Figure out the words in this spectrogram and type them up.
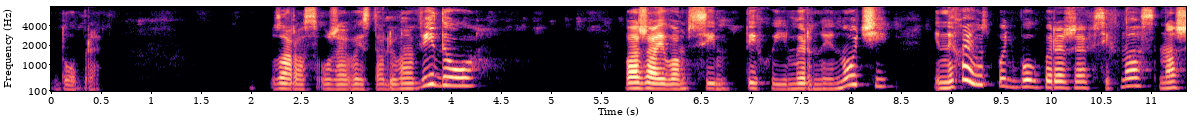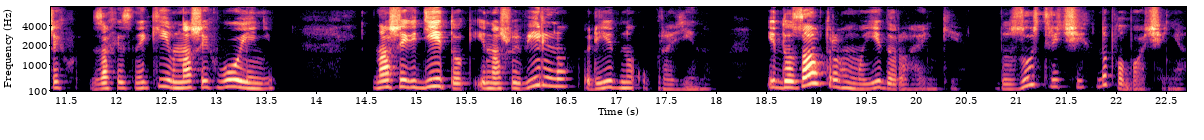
добре. Зараз уже виставлю вам відео. Бажаю вам всім тихої, мирної ночі. І нехай Господь Бог береже всіх нас, наших захисників, наших воїнів, наших діток і нашу вільну рідну Україну. І до завтра, мої дорогенькі. До зустрічі, до побачення.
